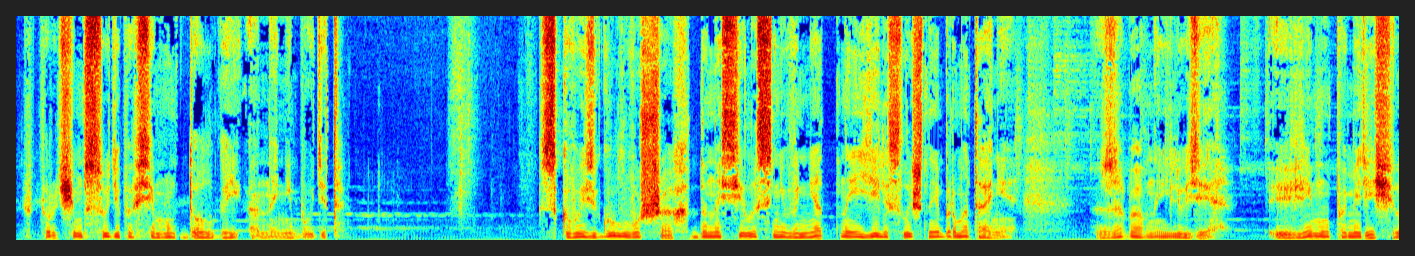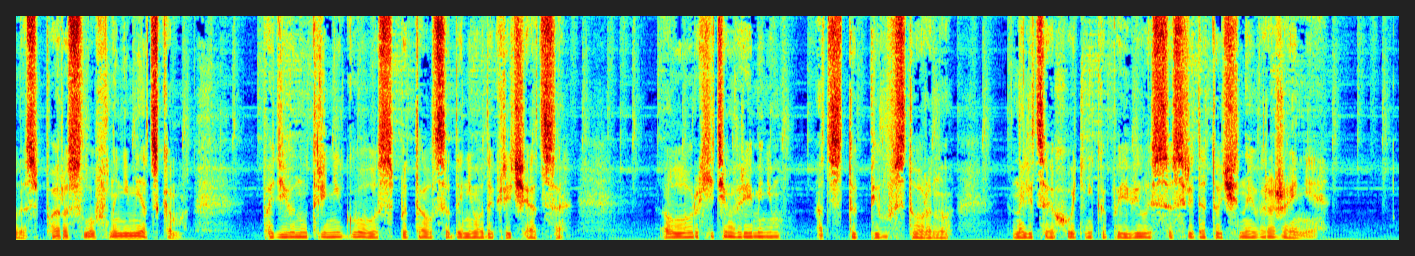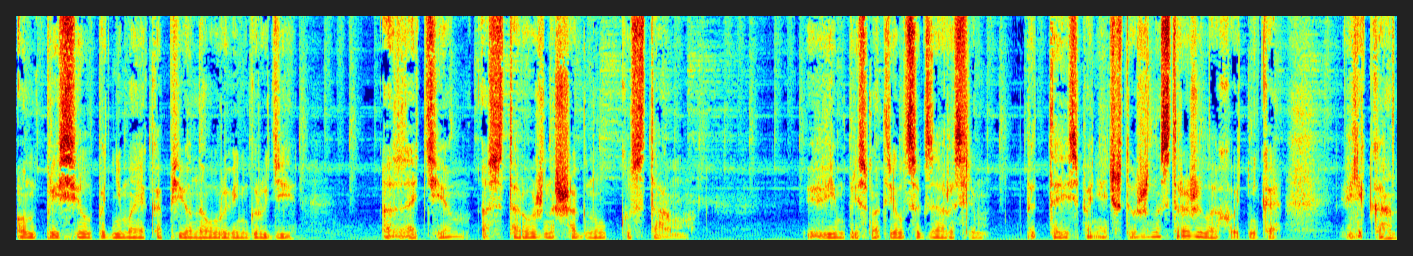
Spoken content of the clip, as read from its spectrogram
Впрочем, судя по всему, долгой она не будет. Сквозь гул в ушах доносилось невнятное, еле слышное бормотание. Забавная иллюзия. Виму померещилось пара слов на немецком. Поди внутренний голос пытался до него докричаться. Лорхи тем временем отступил в сторону — на лице охотника появилось сосредоточенное выражение. Он присел, поднимая копье на уровень груди, а затем осторожно шагнул к кустам. Вим присмотрелся к зарослям, пытаясь понять, что же насторожило охотника. «Великан?»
